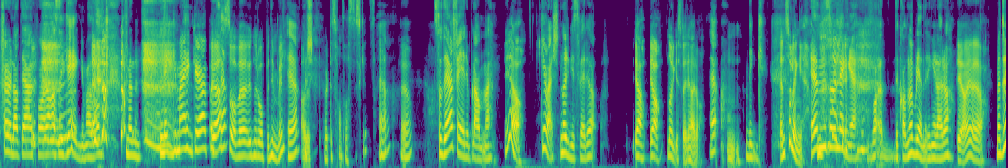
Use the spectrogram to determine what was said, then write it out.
Føler at jeg er på Altså ikke henge meg sånn, men legge meg i hengekøya på Ja, sove under åpen himmel. Ja, Ja, det hørtes fantastisk ut. Ja. Ja. Så det er ferieplanene. Ja. Ikke verst. Norgesferie, da. Ja, ja. Norgesferie her òg. Ja, Mm. digg. Enn så lenge. Enn så lenge. Det kan jo bli endringer der òg. Ja, ja, ja. Men du,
